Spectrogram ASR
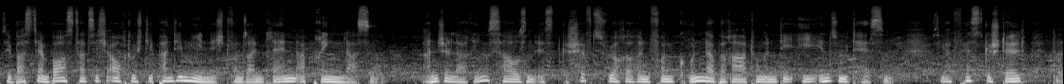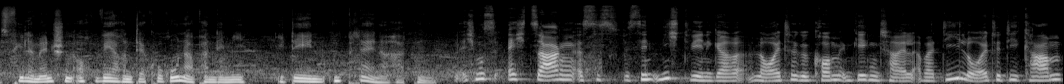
Sebastian Borst hat sich auch durch die Pandemie nicht von seinen Plänen abbringen lassen. Angela Ringshausen ist Geschäftsführerin von Gründerberatungen.de in Südhessen. Sie hat festgestellt, dass viele Menschen auch während der Corona-Pandemie Ideen und Pläne hatten. Ich muss echt sagen, es, ist, es, sind nicht weniger Leute gekommen, im Gegenteil. Aber die Leute, die kamen,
